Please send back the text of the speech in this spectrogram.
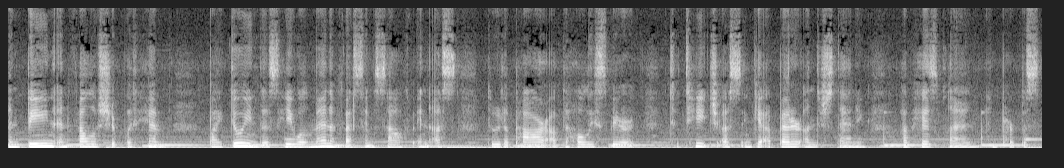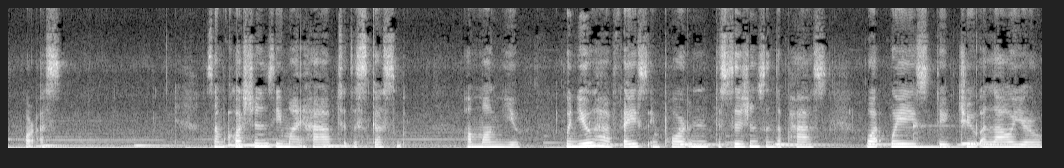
and being in fellowship with Him. By doing this, He will manifest Himself in us through the power of the Holy Spirit to teach us and get a better understanding of His plan and purpose for us. Some questions you might have to discuss among you. When you have faced important decisions in the past, what ways did you allow your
